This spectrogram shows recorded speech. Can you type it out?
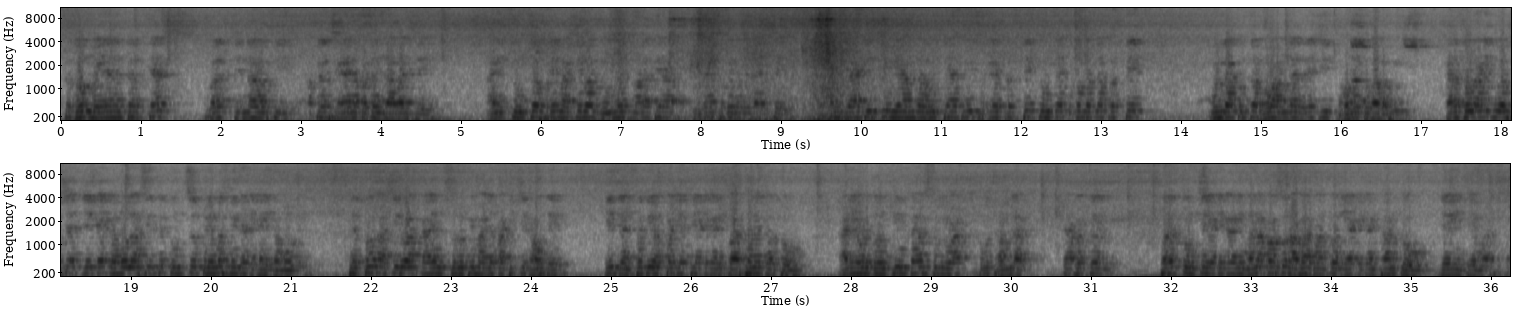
तर दोन महिन्यानंतर त्याच परत चिन्हावरती आपल्याला सगळ्यांना बटन दाबायचं आहे आणि तुमचं प्रेम आशीर्वाद घेऊनच मला त्या विधानसभेमध्ये जायचं आहे आणि ज्या दिवशी मी आमदार होईल त्या तुम्ही सगळ्या प्रत्येक तुमच्या कुटुंबातला प्रत्येक मुलगा तुमचा भाऊ आमदार झाल्याची भावना तुम्हाला होईल. कारण दोन अडीच वर्षात जे काही कमवलं असेल ते तुमचं प्रेमच मी त्या ठिकाणी कमवलं तर तोच आशीर्वाद कायम स्वरूपी माझ्या पाठीशी राहू दे. हे गणपती बाप्पाच्या या ठिकाणी प्रार्थना करतो आणि एवढे दोन तीन तास तुम्ही वाट बघून थांबलात त्याबद्दल परत तुमचे या ठिकाणी मनापासून आभार मानतो आणि या ठिकाणी थांबतो. जय हिंद जय महाराष्ट्र.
